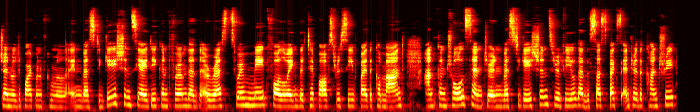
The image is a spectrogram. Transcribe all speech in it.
General Department of Criminal Investigation (CID), confirmed that the arrests were made following the tip-offs received by the Command and Control Center. Investigations revealed that the suspects entered the country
